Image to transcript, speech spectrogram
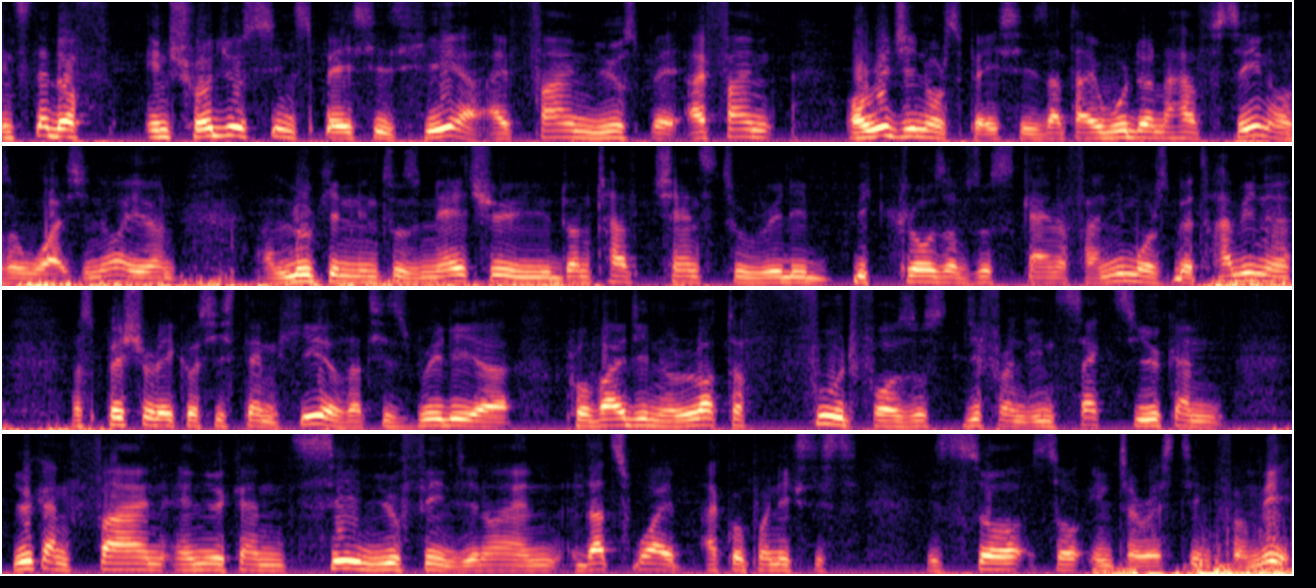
Instead of introducing spaces here, I find new space. I find original spaces that I wouldn't have seen otherwise. You know, even uh, looking into the nature, you don't have chance to really be close of those kind of animals. But having a, a special ecosystem here that is really uh, providing a lot of food for those different insects, you can you can find and you can see new things. You know, and that's why aquaponics is is so so interesting for me.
